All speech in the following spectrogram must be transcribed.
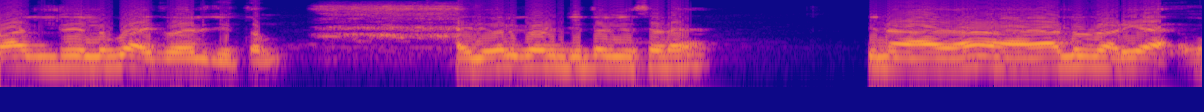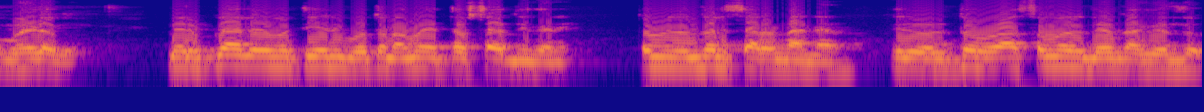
వాలంటీర్లకు ఐదు వేలు జీతం. ఐదు వేలకు ఎవరు జీతం చేస్తాడా నేను అల్లుడు అడిగా ఒక మహిళకు మిరపకాయలు ఏమో తీయని పోతున్నామో? ఎంత వస్తుంది కానీ తొమ్మిది వందలు ఇస్తారన్నా నేను. ఇది ఎంతో వాస్తవం లేదు నాకు తెలుసు.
